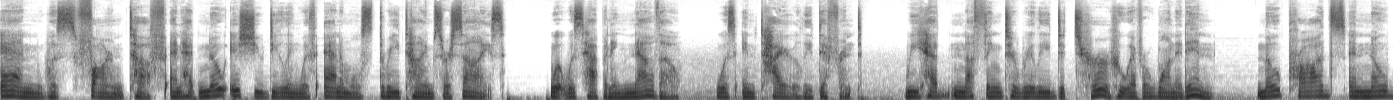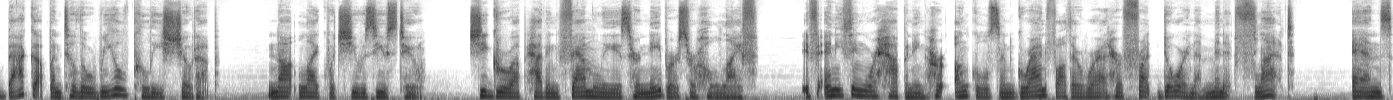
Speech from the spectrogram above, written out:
Anne was farm tough and had no issue dealing with animals three times her size. What was happening now, though, was entirely different. We had nothing to really deter whoever wanted in. No prods and no backup until the real police showed up. Not like what she was used to. She grew up having family as her neighbors her whole life. If anything were happening, her uncles and grandfather were at her front door in a minute flat. Anne's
